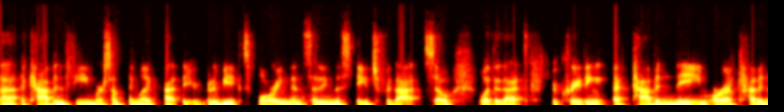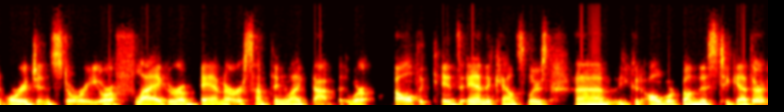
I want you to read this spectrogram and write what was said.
uh, a cabin theme or something like that that you're going to be exploring then setting the stage for that. So whether that's you're creating a cabin name or a cabin origin story or a flag or a banner or something like that but where all the kids and the counselors um, you could all work on this together.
